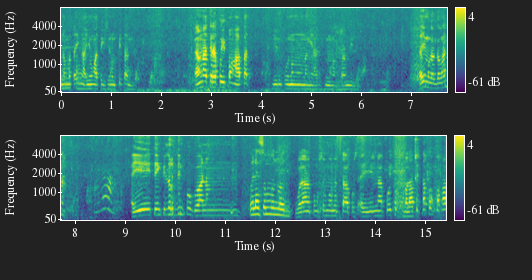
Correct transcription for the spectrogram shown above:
namatay nga, yung ating sinumpitan. Ang natira po yung pangapat. Yun po nang nangyari mga farmil. Ay, magagawa na. Ay, thank you Lord din po. Gawa ng Walang sumunod. wala na pong sumunod tapos ay yun nga po ito. Malapit na po. Baka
